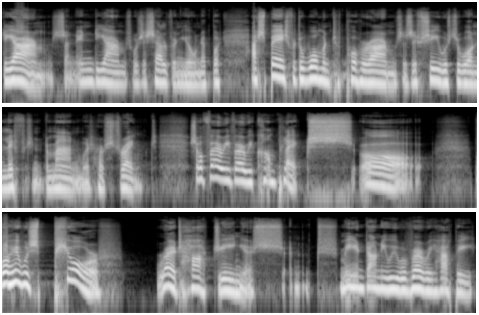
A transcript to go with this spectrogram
the arms, and in the arms was a shelving unit, but a space for the woman to put her arms as if she was the one lifting the man with her strength. So very, very complex. Oh, but he was pure, red hot genius, and me and Danny, we were very happy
